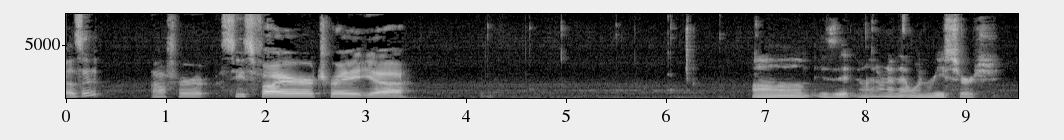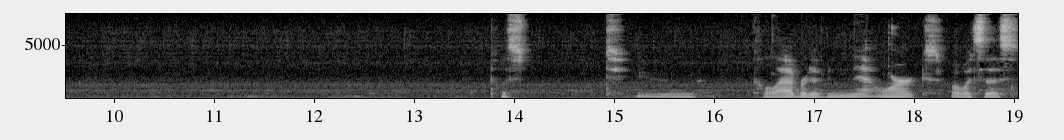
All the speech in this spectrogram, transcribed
Does it offer ceasefire trade? Yeah. Um, is it? I don't have that one research. Plus two collaborative networks. But what's this?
